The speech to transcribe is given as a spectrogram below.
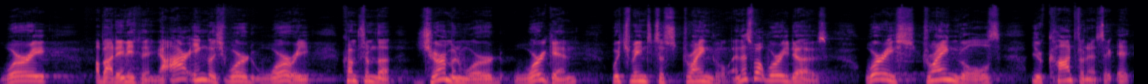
worry about anything. Now, our English word worry comes from the German word würgen, which means to strangle. And that's what worry does. Worry strangles your confidence. It, it,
